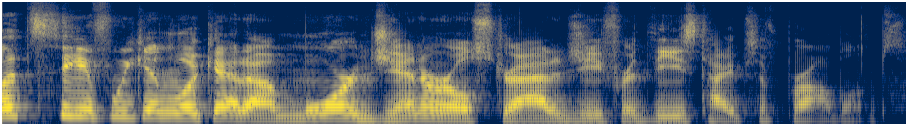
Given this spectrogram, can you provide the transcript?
let's see if we can look at a more general strategy for these types of problems.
